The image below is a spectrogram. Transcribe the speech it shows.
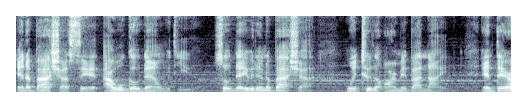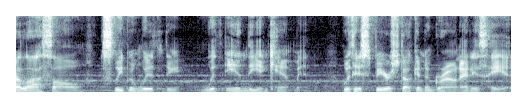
And Abishai said, I will go down with you. So David and Abishai went to the army by night, and there lay Saul sleeping with the, within the encampment, with his spear stuck in the ground at his head,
